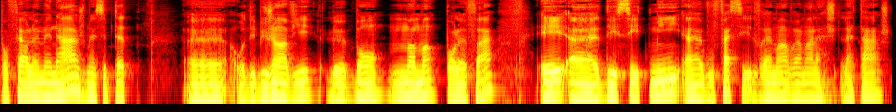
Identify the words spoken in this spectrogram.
pour faire le ménage, mais c'est peut-être euh, au début janvier le bon moment pour le faire et euh, des sites euh, vous facilitent vraiment vraiment la, tâche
